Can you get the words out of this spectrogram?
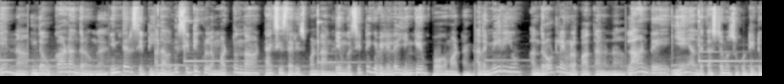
ஏன்னா இந்த உக்காடாங்கிறவங்க இன்டர் சிட்டி அதாவது சிட்டிக்குள்ள மட்டும்தான் டாக்ஸி சர்வீஸ் பண்றாங்க. இவங்க சிட்டிக்கு வெளியில எங்கேயும் போக மாட்டாங்க. அதை மீறியும் அந்த ரோட்ல இவங்கள பார்த்தாங்கன்னா லாண்ட்ரி ஏன் அந்த கஸ்டமர்ஸ் கூட்டிட்டு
